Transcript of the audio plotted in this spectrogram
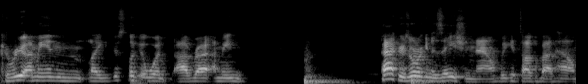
career. I mean, like just look at what uh, I. ri- I mean, Packers organization. Now we can talk about how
